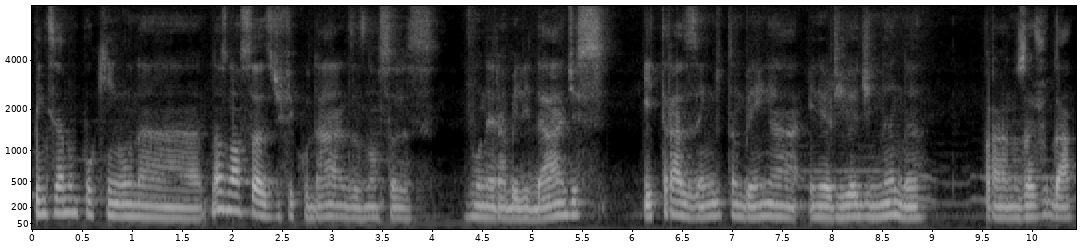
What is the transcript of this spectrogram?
pensando um pouquinho na, nas nossas dificuldades, as nossas vulnerabilidades e trazendo também a energia de Nanã para nos ajudar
